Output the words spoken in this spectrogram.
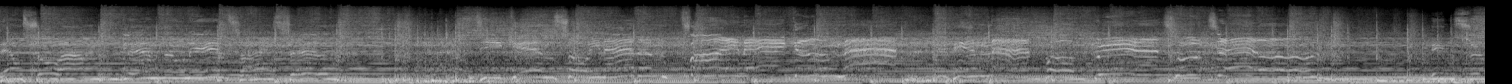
Da hun så ham, glemte hun helt sig selv. De igen så hinanden for en enkelt nat. En nat på byens hotel. En sømand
